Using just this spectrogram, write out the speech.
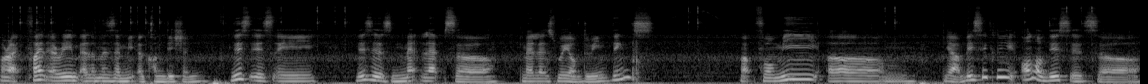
all right. Find array elements that meet a condition. This is a this is MATLAB's uh, MATLAB's way of doing things. But for me, um, yeah, basically all of this is, uh,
